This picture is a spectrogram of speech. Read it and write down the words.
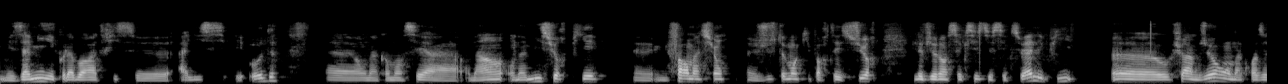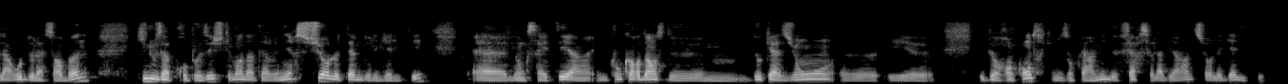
mes amis et collaboratrices Alice et Aude on a commencé à on a on a mis sur pied euh, une formation euh, justement qui portait sur les violences sexistes et sexuelles. Et puis, euh, au fur et à mesure, on a croisé la route de la Sorbonne, qui nous a proposé justement d'intervenir sur le thème de l'égalité. Euh, donc, ça a été une concordance d'occasions euh, et, de rencontres qui nous ont permis de faire ce labyrinthe sur l'égalité.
